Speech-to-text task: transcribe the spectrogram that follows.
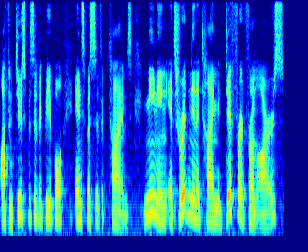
often two specific people, in specific times, meaning it's written in a time different from ours.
